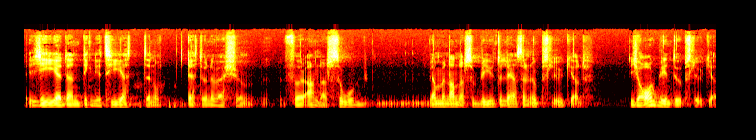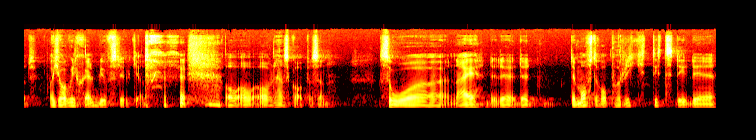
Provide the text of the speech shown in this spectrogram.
ge den digniteten åt detta universum. För annars så, ja, men annars så blir ju inte läsaren uppslukad. Jag blir inte uppslukad och jag vill själv bli uppslukad av, av, av den här skapelsen. Så eh, nej, det, det, det måste vara på riktigt. Det, det,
